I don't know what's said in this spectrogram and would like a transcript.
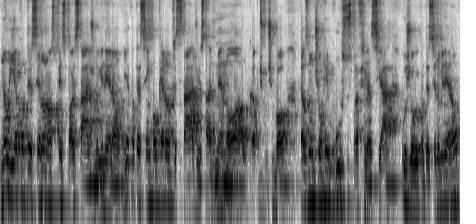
não ia acontecer no nosso principal estádio, no Mineirão. Ia acontecer em qualquer outro estádio, um estádio menor, um campo de futebol. Elas não tinham recursos para financiar o jogo acontecer no Mineirão,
